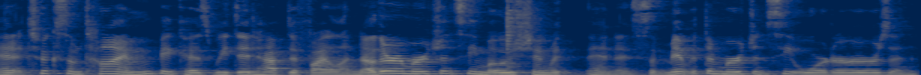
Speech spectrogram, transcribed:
And it took some time because we did have to file another emergency motion with and uh, submit with emergency orders and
